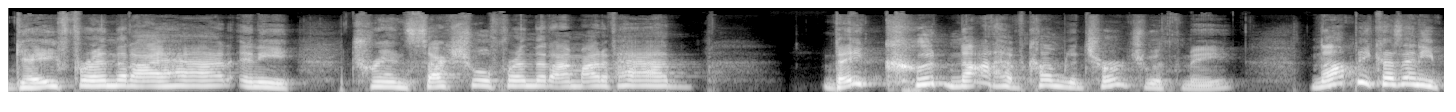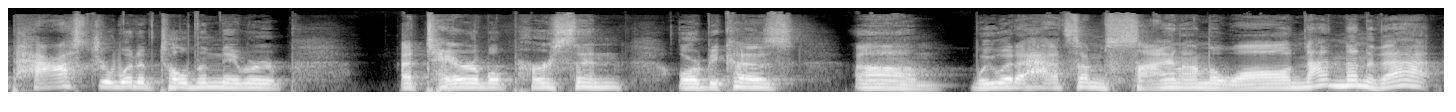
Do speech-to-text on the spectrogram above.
gay friend that I had, any transsexual friend that I might have had, they could not have come to church with me. Not because any pastor would have told them they were a terrible person or because um, we would have had some sign on the wall. Not none of that,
